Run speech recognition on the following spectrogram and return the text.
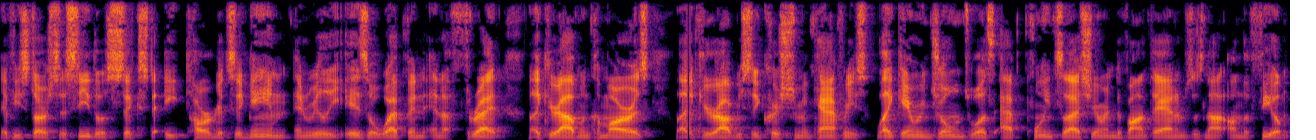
if he starts to see those six to eight targets a game and really is a weapon and a threat like your Alvin Kamara's, like your obviously Christian McCaffrey's, like Aaron Jones was at points last year when Davante Adams was not on the field.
